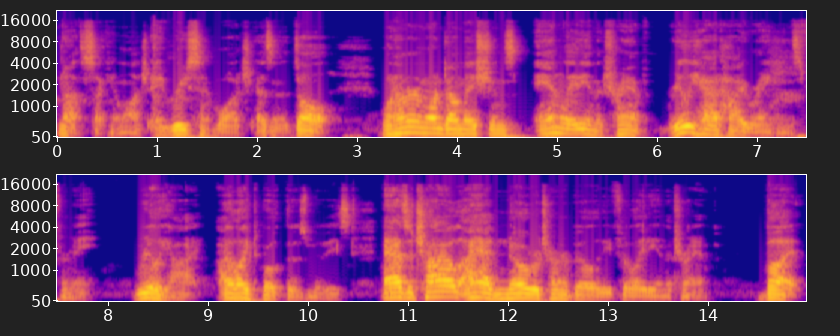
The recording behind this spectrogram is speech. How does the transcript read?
not second watch, a recent watch as an adult, 101 Dalmatians and Lady and the Tramp really had high rankings for me. Really high. I liked both those movies. As a child, I had no returnability for Lady and the Tramp. But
